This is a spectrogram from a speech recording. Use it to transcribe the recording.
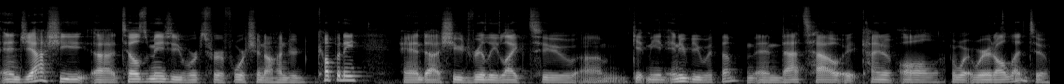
And yeah, she uh, tells me she works for a Fortune 100 company and uh, she would really like to um, get me an interview with them. And that's how it kind of all, where it all led to.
